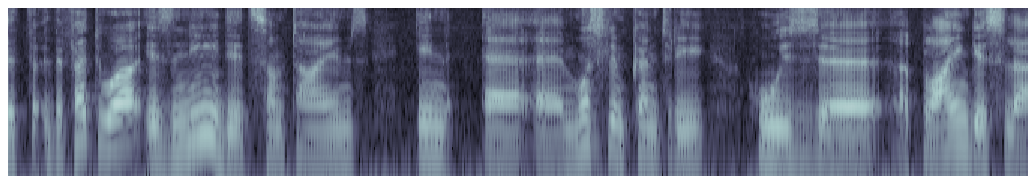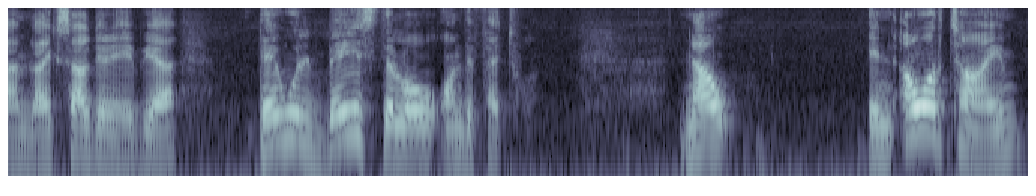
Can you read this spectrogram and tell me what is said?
the, the fatwa is needed sometimes in a, a Muslim country who is uh, applying Islam, like Saudi Arabia, they will base the law on the fatwa. Now, in our time,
